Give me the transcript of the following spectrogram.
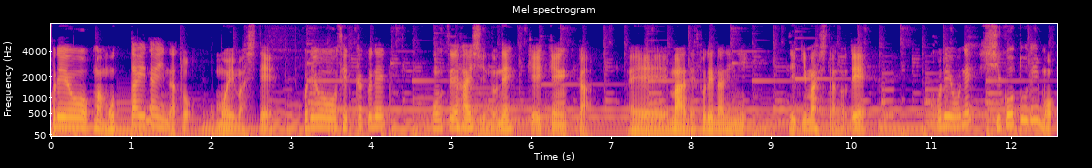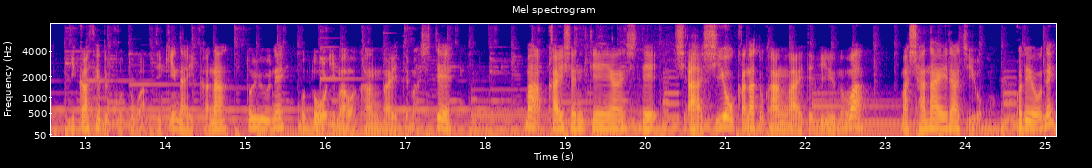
これを、まあ、もったいないなと思いまして、これをせっかくね、音声配信のね、経験が、えーまあね、それなりにできましたので、これをね、仕事でも活かせることができないかなというね、ことを今は考えてまして、まあ、会社に提案してしあしようかなと考えているのは、まあ、社内ラジオ。これをね、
